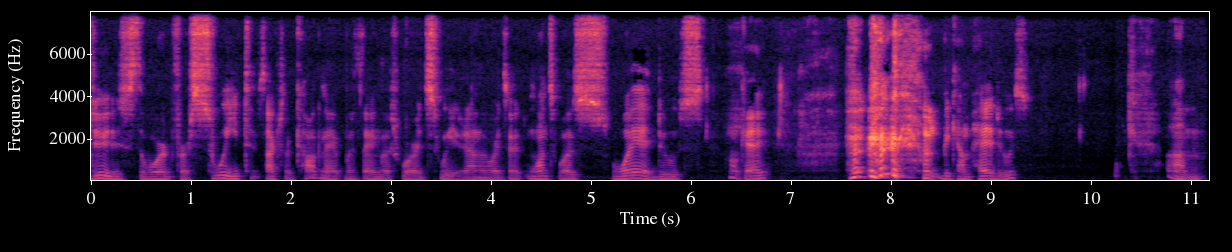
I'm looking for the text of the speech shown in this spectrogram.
deuce, the word for sweet. It's actually cognate with the English word sweet. In other words, it once was deuce. Okay, become deuce um,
